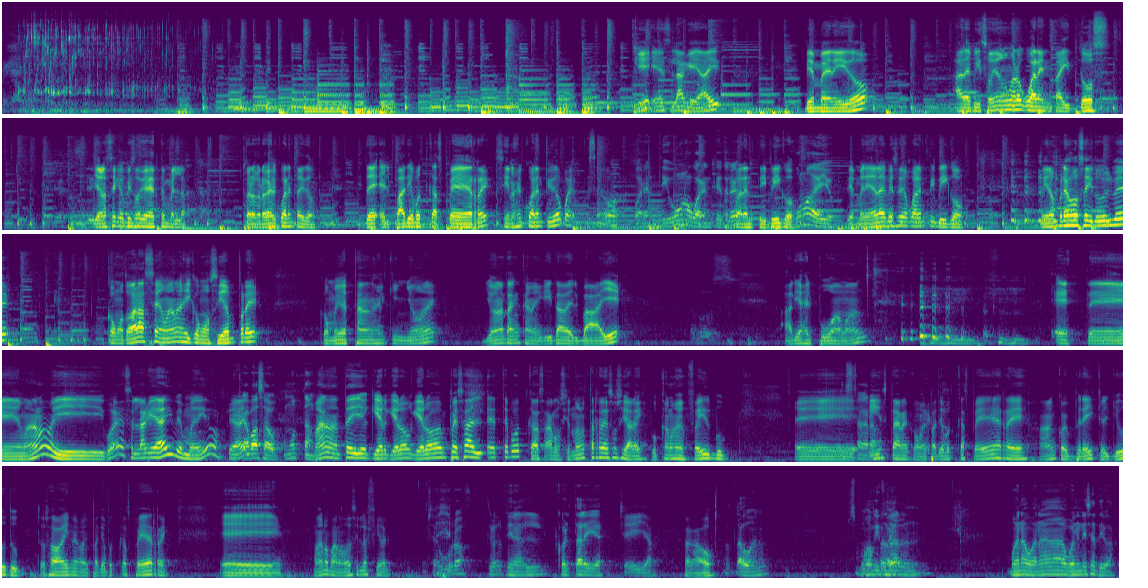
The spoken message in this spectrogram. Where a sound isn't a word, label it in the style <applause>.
cabrón. ¿Qué es la que hay? Bienvenido al episodio número 42. Yo no sé qué episodio es este en verdad, pero creo que es el 42 de El Patio Podcast PR. Si no es el 42, pues se joda. 41, 43. 40 y pico. Uno de ellos. Bienvenido al episodio 40 y pico. Mi nombre es José Idulbe. Como todas las semanas y como siempre, conmigo están Ángel Quiñones, Jonathan Canequita del Valle, alias el Puamán. <laughs> este, mano, y pues, esa es la que hay. Bienvenido. ¿Qué ha pasado? ¿Cómo están? Mano, antes yo quiero, quiero, quiero empezar este podcast anunciando nuestras redes sociales. Búscanos en Facebook, eh, Instagram. Instagram, como el Patio Podcast PR, Anchor, Breaker, YouTube, toda esa vaina con el Patio Podcast PR. Eh, mano, para no decirlo al final. ¿Seguro? <laughs> Sí, al final cortarle ya. Sí, ya. Se acabó. Está bueno. Vamos a empezar. Buena, buena, buena iniciativa.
